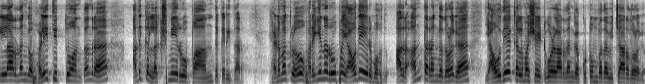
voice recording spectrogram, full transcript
ಇಲ್ಲಾರ್ದಂಗೆ ಹೊಳಿತಿತ್ತು ಅಂತಂದ್ರೆ ಅದಕ್ಕೆ ಲಕ್ಷ್ಮೀ ರೂಪ ಅಂತ ಕರೀತಾರೆ. ಹೆಣ್ಮಕ್ಳು ಹೊರಗಿನ ರೂಪ ಯಾವುದೇ ಇರಬಹುದು, ಆದ್ರೆ ಅಂತರಂಗದೊಳಗೆ ಯಾವುದೇ ಕಲ್ಮಶ ಇಟ್ಕೊಳ್ಳಾರ್ದಂಗೆ ಕುಟುಂಬದ ವಿಚಾರದೊಳಗೆ.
